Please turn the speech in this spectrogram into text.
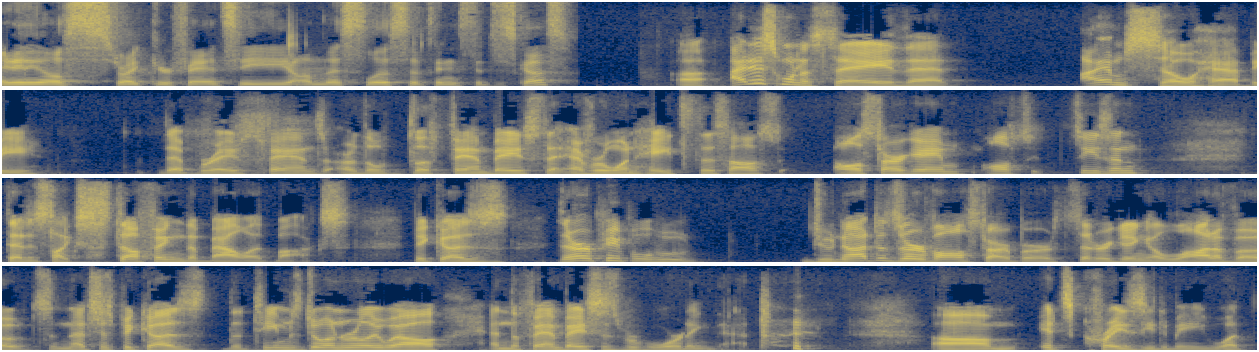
Anything else strike your fancy on this list of things to discuss? Uh, I just want to say that I am so happy that Braves fans are the, the fan base that everyone hates this all, All Star game all season. That it's like stuffing the ballot box because there are people who do not deserve All Star berths that are getting a lot of votes, and that's just because the team's doing really well and the fan base is rewarding that. Um, it's crazy to me what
